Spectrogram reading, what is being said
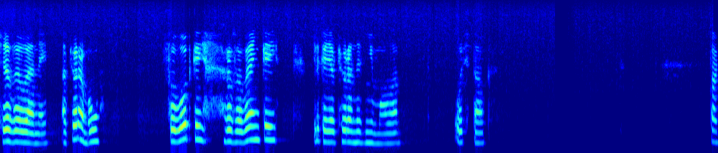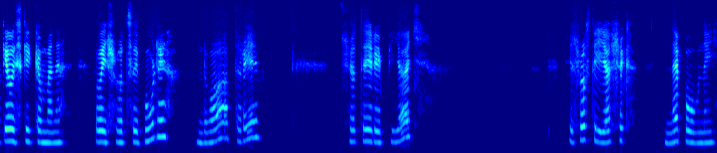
ще зелений. А вчора був солодкий, розовенький, тільки я вчора не знімала. Ось так. Так, і ось скільки в мене вийшло цибулі. Два, три, 4, 5. І шостий ящик неповний.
